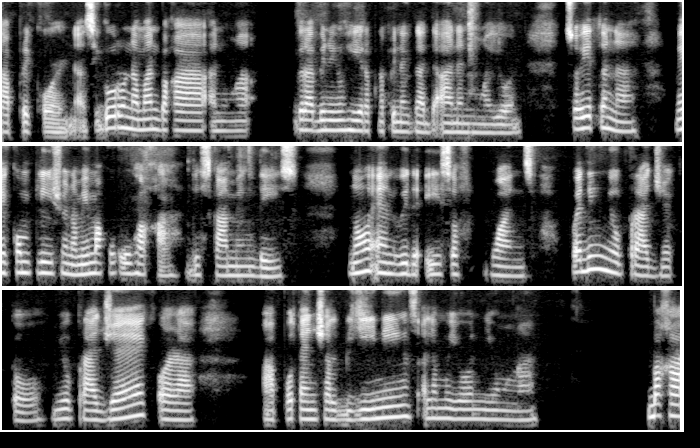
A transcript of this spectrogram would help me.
Capricorn. Ah, siguro naman baka ano nga, grabe na yung hirap na pinagdadaanan mo ngayon. So ito na, may completion na, may makukuha ka this coming days. No? And with the Ace of Wands, pwedeng new project to. New project or ah, ah, potential beginnings. Alam mo yon yung ah, baka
